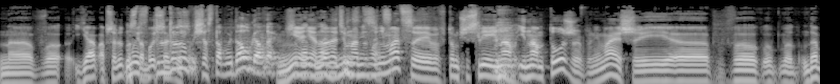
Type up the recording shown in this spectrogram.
В- Я абсолютно Мы с тобой друг согласен. друга сейчас с тобой, да, уговариваем? Не, не, ну надо этим надо заниматься? заниматься, и в том числе и нам, и нам тоже, понимаешь, и, э, в- да,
